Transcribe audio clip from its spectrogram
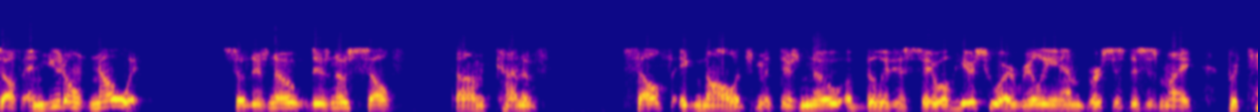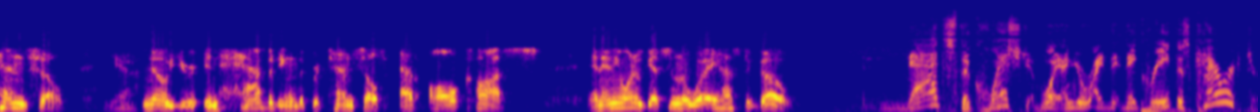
self. And you don't know it. So there's no there's no self um, kind of self acknowledgement. There's no ability to say, well, here's who I really am versus this is my pretend self. Yeah. No, you're inhabiting the pretend self at all costs. And anyone who gets in the way has to go. That's the question. Boy, and you're right. They, they create this character,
